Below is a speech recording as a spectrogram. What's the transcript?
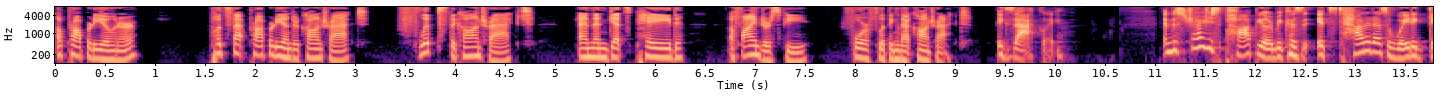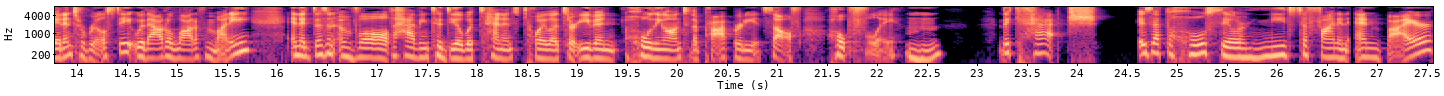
a property owner, puts that property under contract, flips the contract, and then gets paid a finder's fee for flipping that contract. Exactly. And the strategy is popular because it's touted as a way to get into real estate without a lot of money. And it doesn't involve having to deal with tenants, toilets, or even holding on to the property itself, hopefully. Mm-hmm. The catch is that the wholesaler needs to find an end buyer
